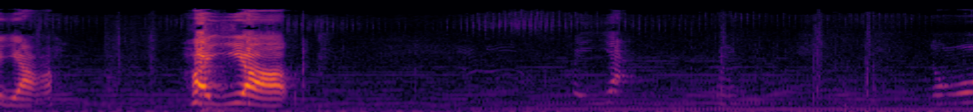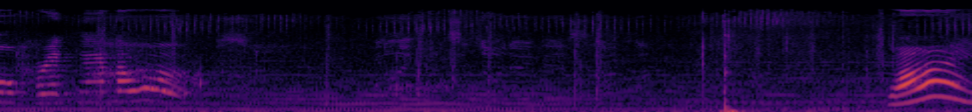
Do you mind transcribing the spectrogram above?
Hiya. Hiya. Yeah. No breaking the rules. Why?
